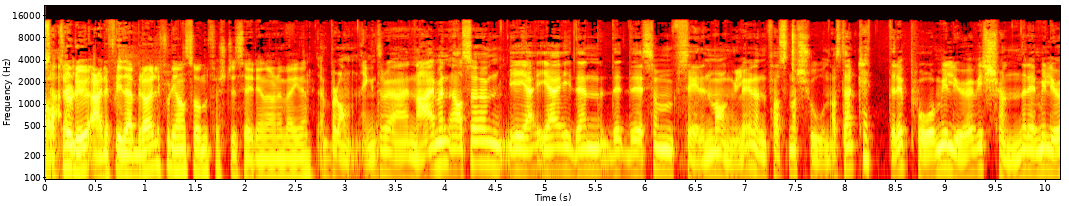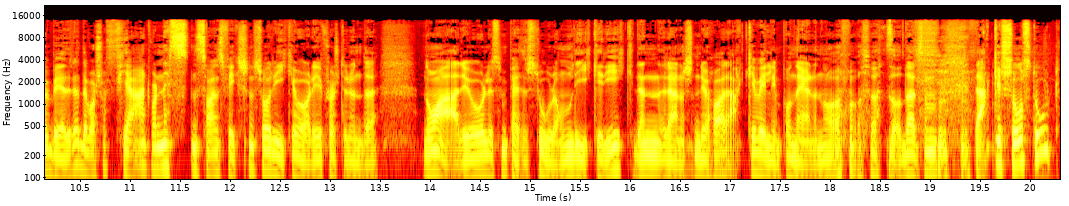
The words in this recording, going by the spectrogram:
Hva tror du? Er det fordi det er bra, eller fordi han så den første serien? Arne Berggren? En blanding, tror jeg. Nei, men altså, jeg, jeg, den, det, det, som serien mangler, den fascinasjonen altså Det er tettere på miljøet. Vi skjønner det miljøet bedre. Det var så fjernt. Det var nesten science fiction. Så rike var de i første runde. Nå er det jo liksom Peter Stordalen like rik. Den Reinertsen de har, er ikke veldig imponerende nå. Det er, som, det er ikke så stort.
